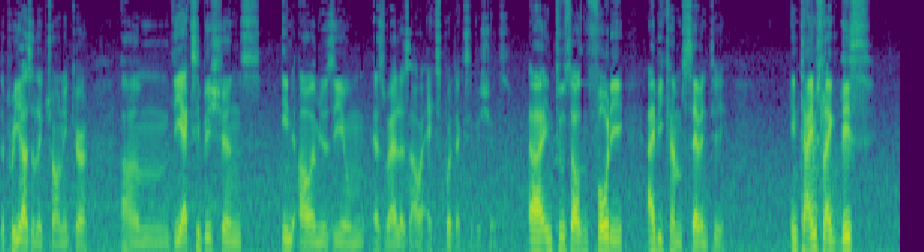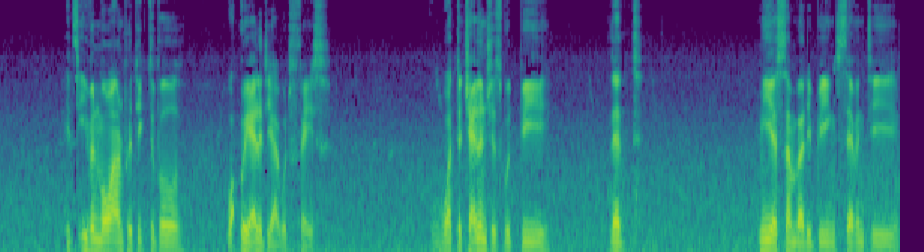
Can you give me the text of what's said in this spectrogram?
the Prix Ars Electronica, um, the exhibitions in our museum as well as our export exhibitions. Uh, in 2040, I become 70. In times like this, it's even more unpredictable what reality I would face. What the challenges would be that me as somebody being 70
